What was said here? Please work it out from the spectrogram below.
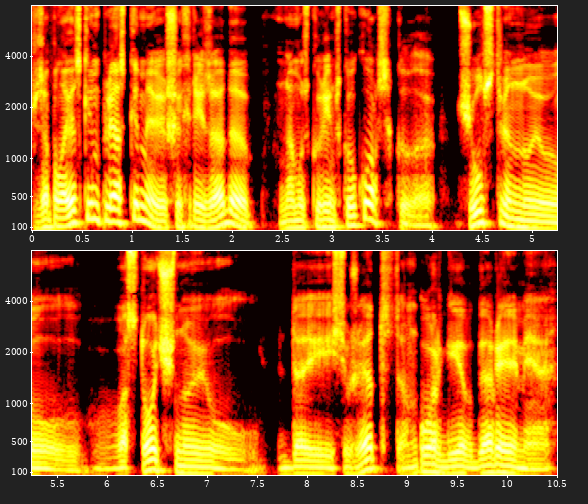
За половецкими плясками Шахризада на музыку римского Корсакова чувственную, восточную, да и сюжет, там, оргия в гареме,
